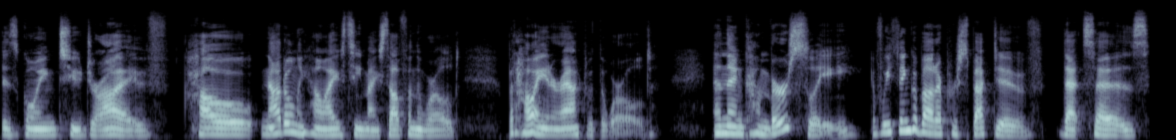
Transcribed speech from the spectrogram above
is going to drive how not only how I see myself in the world, but how I interact with the world. And then conversely, if we think about a perspective that says,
